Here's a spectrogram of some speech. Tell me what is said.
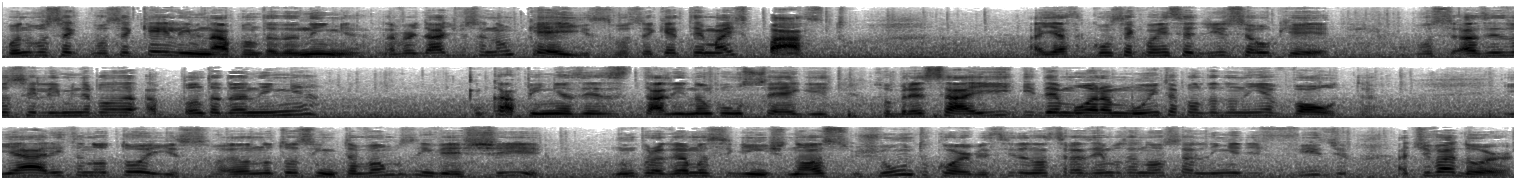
Quando você, você quer eliminar a planta daninha, na verdade você não quer isso, você quer ter mais pasto. Aí a consequência disso é o quê? Você, às vezes você elimina a planta, a planta daninha, o capim às vezes está ali não consegue sobressair e demora muito a planta daninha volta. E a Arita notou isso. Ela notou assim, então vamos investir num programa seguinte. Nós, junto com o herbicida, nós trazemos a nossa linha de fisioativador,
